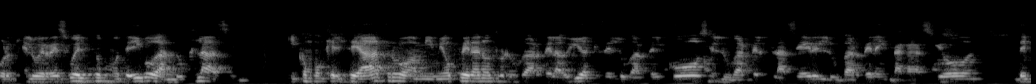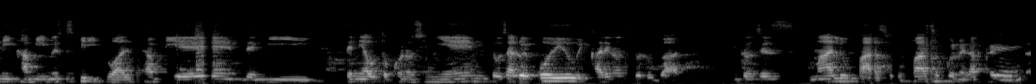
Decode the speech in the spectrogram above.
Porque lo he resuelto, como te digo, dando clase. Y como que el teatro a mí me opera en otro lugar de la vida, que es el lugar del gozo, el lugar del placer, el lugar de la indagación, de mi camino espiritual también, de mi, de mi autoconocimiento, o sea, lo he podido ubicar en otro lugar. Entonces, Malu, paso, paso con esa pregunta.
